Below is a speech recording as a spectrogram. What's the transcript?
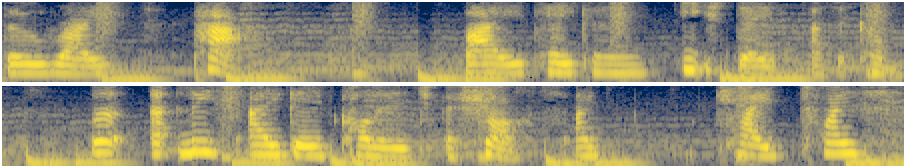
the right path by taking each day as it comes. But at least I gave college a shot. I tried twice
